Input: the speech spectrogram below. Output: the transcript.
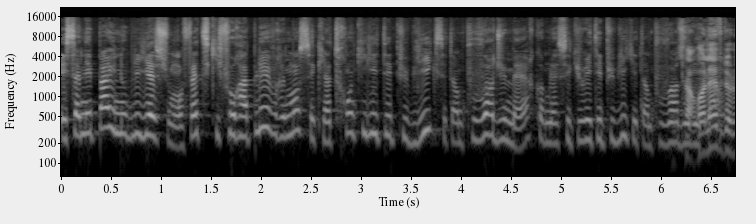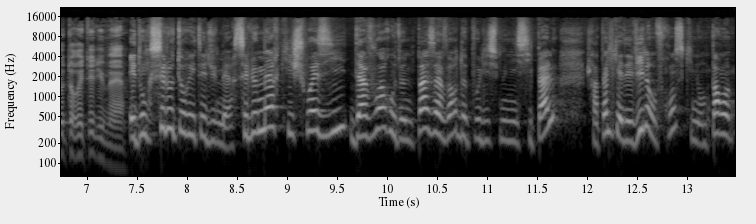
et ça n'est pas une obligation. En fait, ce qu'il faut rappeler vraiment, c'est que la tranquillité publique, c'est un pouvoir du maire, comme la sécurité publique est un pouvoir de l'État. Ça relève de l'autorité du maire. Et donc c'est l'autorité du maire. C'est le maire qui choisit d'avoir ou de ne pas avoir de police municipale. Je rappelle qu'il y a des villes en France qui n'ont pas,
